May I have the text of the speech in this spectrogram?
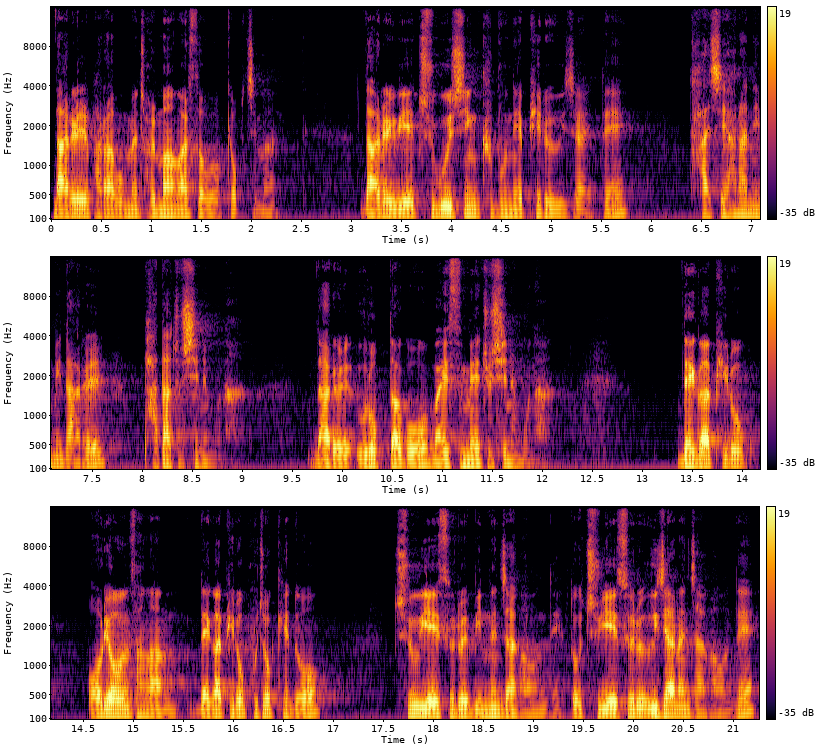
나를 바라보면 절망할 수밖에 없지만 나를 위해 죽으신 그분의 피를 의지할 때 다시 하나님이 나를 받아주시는구나. 나를 의롭다고 말씀해 주시는구나. 내가 비록 어려운 상황, 내가 비록 부족해도 주 예수를 믿는 자 가운데 또 주 예수를 의지하는 자 가운데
